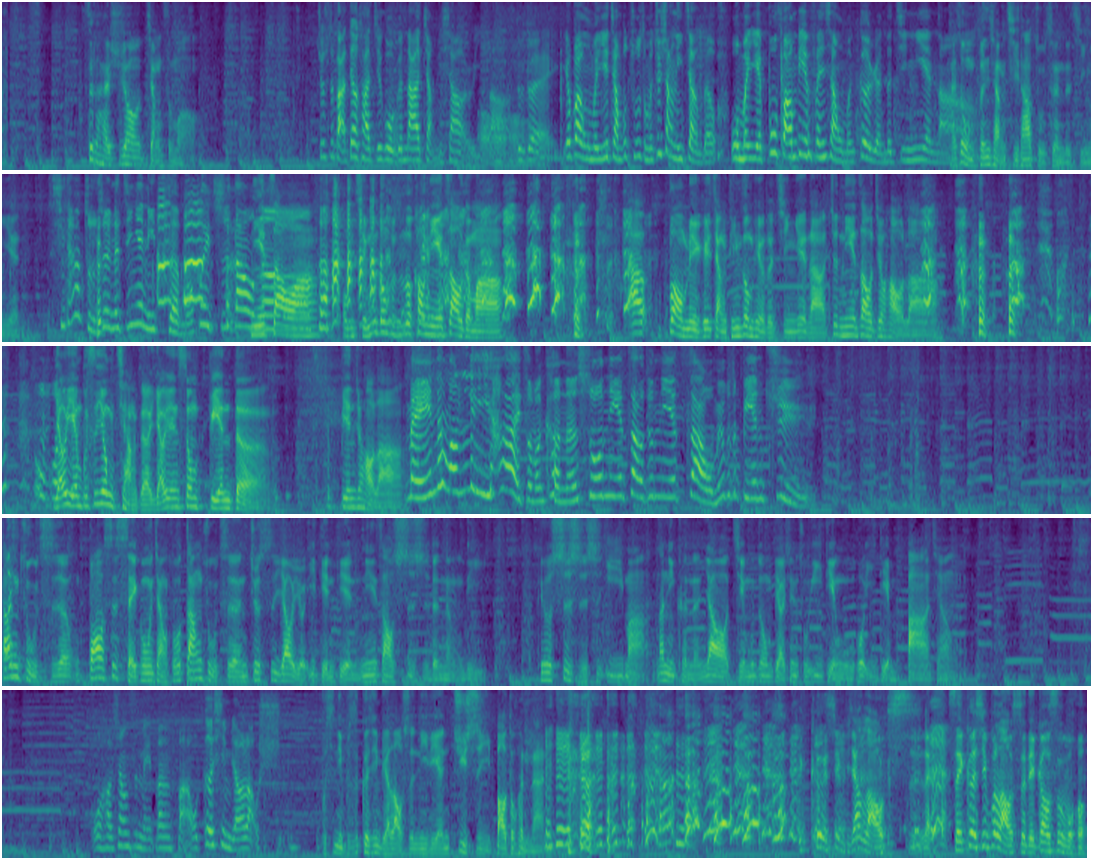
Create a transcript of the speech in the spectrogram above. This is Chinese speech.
这个还需要讲什么？就是把调查结果跟大家讲一下而已吧，oh, oh, oh. 对不对？要不然我们也讲不出什么。就像你讲的，我们也不方便分享我们个人的经验呐、啊。还是我们分享其他主持人的经验？其他主持人的经验你怎么会知道呢？捏造啊！我们节目都不是都靠捏造的吗？啊，不然我们也可以讲听众朋友的经验啊，就捏造就好了。谣言不是用讲的，谣言是用编的。就编就好了，没那么厉害，怎么可能说捏造就捏造？我们又不是编剧。当主持人，不知道是谁跟我讲说，当主持人就是要有一点点捏造事实的能力。比如事实是一嘛，那你可能要节目中表现出一点五或一点八这样。我好像是没办法，我个性比较老实。不是你不是个性比较老实，你连据实以报都很难。个性比较老实嘞，谁个性不老实？你告诉我，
